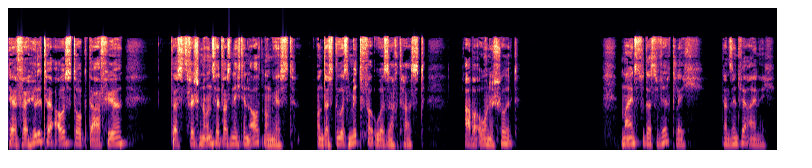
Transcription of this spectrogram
der verhüllte Ausdruck dafür, dass zwischen uns etwas nicht in Ordnung ist und dass du es mitverursacht hast, aber ohne Schuld. Meinst du das wirklich, dann sind wir einig.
